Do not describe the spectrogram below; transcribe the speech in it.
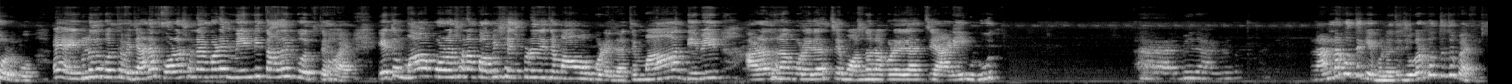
করব? হ্যাঁ এগুলো তো করতে হবে। যারা পড়াশোনা করে মেনলি তাদের করতে হয়। এ তো মা পড়াশোনা কবে শেষ করে দিয়েছে মাও করে যাচ্ছে। মা দেবীর আরাধনা করে যাচ্ছে বন্দনা করে যাচ্ছে আর এই ভূত আর রান্না করতে পারি। রান্না করতে কে বলেছে? জোগাড় করতে তো পারিস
